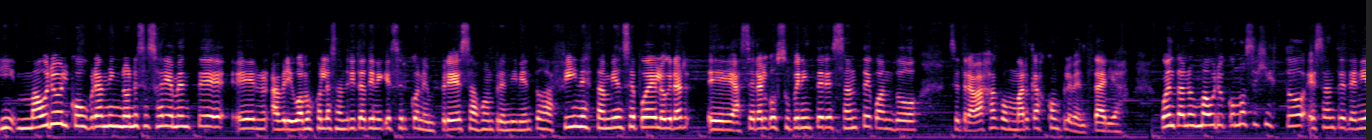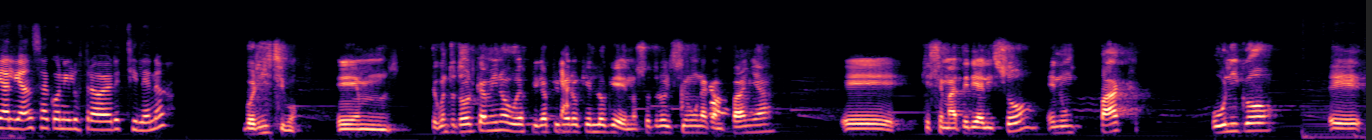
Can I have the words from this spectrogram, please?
Y Mauro, el co-branding no necesariamente, eh, averiguamos con la Sandrita, tiene que ser con empresas o emprendimientos afines, también se puede lograr eh, hacer algo súper interesante cuando se trabaja con marcas complementarias. Cuéntanos, Mauro, ¿cómo se gestó esa entretenida alianza con ilustradores chilenos? Buenísimo. Eh, te cuento todo el camino, voy a explicar primero qué es lo que es. Nosotros hicimos una campaña eh, que se materializó en un pack único eh,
